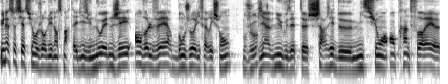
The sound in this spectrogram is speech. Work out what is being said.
Une association aujourd'hui dans Smart Ideas, une ONG Envolver. Bonjour Elie Fabrichon. Bonjour. Bienvenue, vous êtes chargé de mission en empreinte forêt euh,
